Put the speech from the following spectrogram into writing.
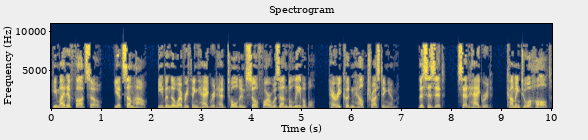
he might have thought so, yet somehow, even though everything Hagrid had told him so far was unbelievable, Harry couldn't help trusting him. This is it, said Hagrid, coming to a halt,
